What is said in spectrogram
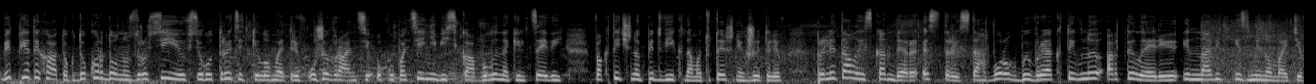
Від п'ятихаток до кордону з Росією всього 30 кілометрів. Уже вранці окупаційні війська були на Кільцевій. Фактично під вікнами тутешніх жителів. Прилітали іскандери, С-300. Ворог бив реактивною артилерією і навіть із мінометів.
